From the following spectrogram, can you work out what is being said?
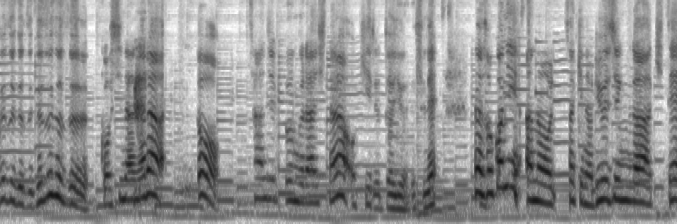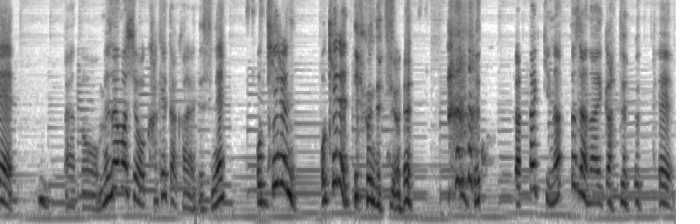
ぐずぐずぐずぐずこうしながらと30分ぐらいしたら起きるというですね。だからそこにあのさっきの龍神が来てあの目覚ましをかけたからですね起きる起きれって言うんですよね。さっきなったじゃないかって言って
